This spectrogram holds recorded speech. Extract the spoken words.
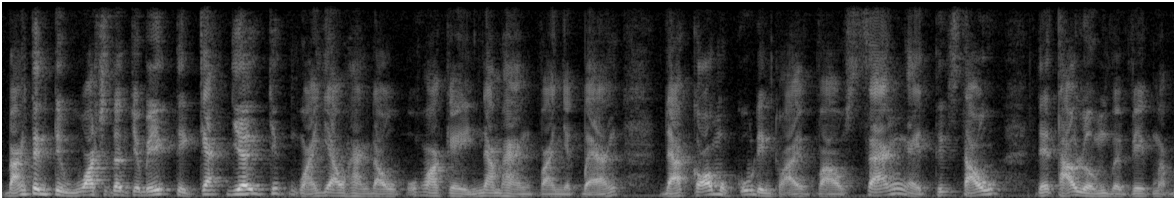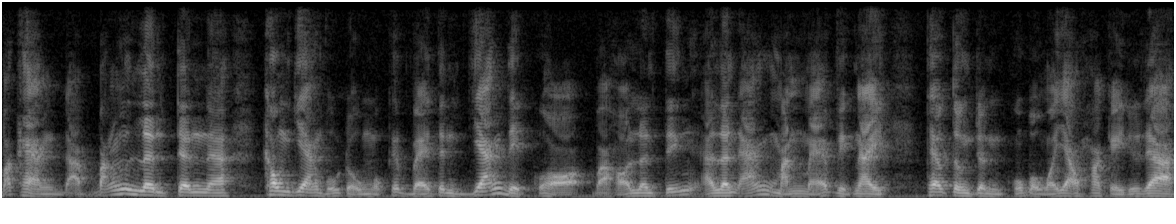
Bản tin từ Washington cho biết thì các giới chức ngoại giao hàng đầu của Hoa Kỳ, Nam Hàn và Nhật Bản đã có một cú điện thoại vào sáng ngày thứ Sáu để thảo luận về việc mà Bắc Hàn đã bắn lên trên à, không gian vũ trụ một cái vệ tinh gián điệp của họ và họ lên tiếng à, lên án mạnh mẽ việc này theo tường trình của Bộ Ngoại giao Hoa Kỳ đưa ra.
